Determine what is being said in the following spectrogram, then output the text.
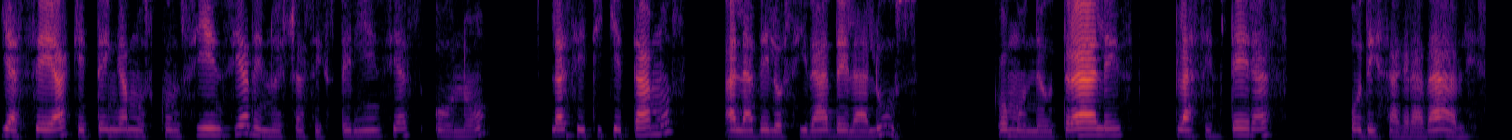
Ya sea que tengamos conciencia de nuestras experiencias o no, las etiquetamos a la velocidad de la luz como neutrales, placenteras o desagradables.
